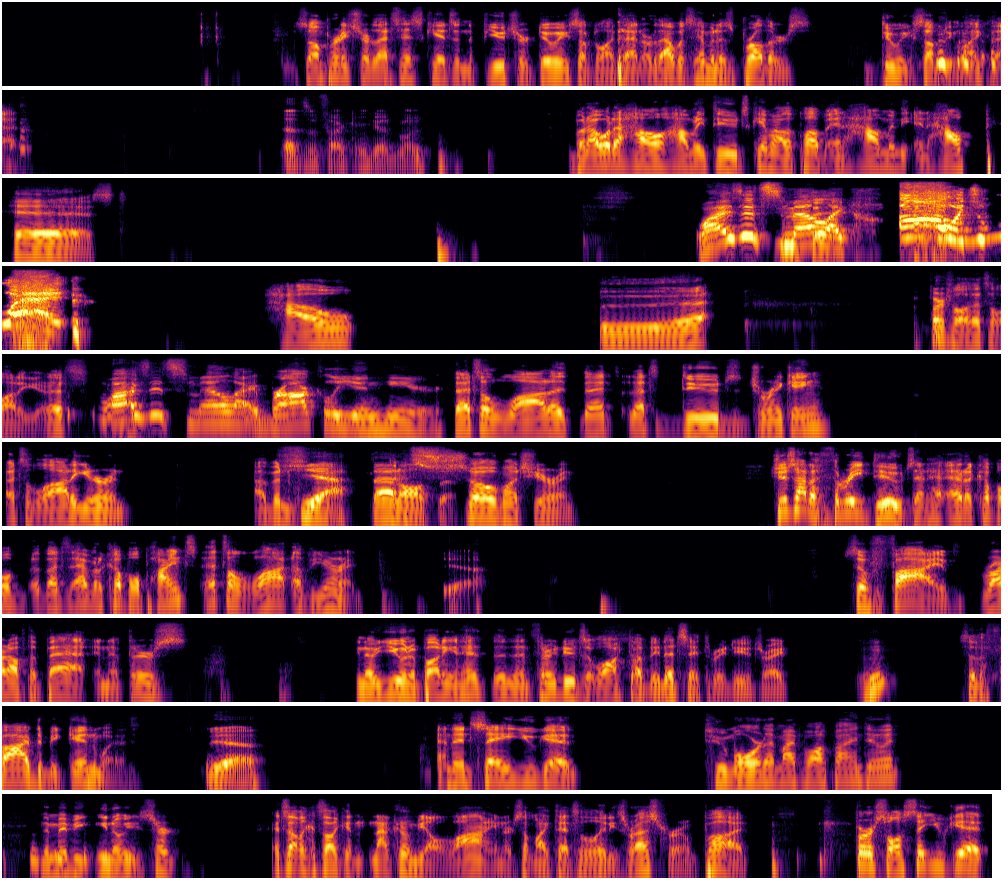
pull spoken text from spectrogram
So I'm pretty sure that's his kids in the future doing something like that, or that was him and his brothers doing something like that. That's a fucking good one. But I wonder how how many dudes came out of the pub and how many and how pissed. Why does it smell like? Oh, it's wet. how Ugh. First of all that's a lot of urine. that's Why does it smell like broccoli in here? that's a lot of that that's dudes drinking that's a lot of urine i've been Yeah, that also. so much urine just out of three dudes that had a couple that's having a couple of pints that's a lot of urine Yeah. so five right off the bat and if there's you know you and a buddy and, his, and then three dudes that walked up they did say three dudes right Mhm. So the five to begin with Yeah. and then say you get two more that might walk by and do it, then maybe you know you start. It's not like it's like a, not going to be a line or something like that to the ladies' restroom. But first of all, say you get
